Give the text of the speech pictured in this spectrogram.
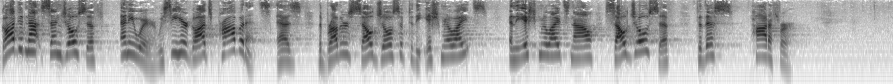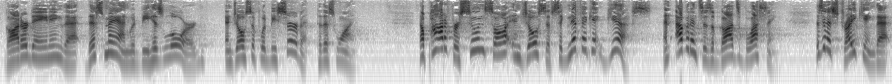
God did not send Joseph anywhere. We see here God's providence as the brothers sell Joseph to the Ishmaelites, and the Ishmaelites now sell Joseph to this Potiphar. God ordaining that this man would be his Lord and Joseph would be servant to this one. Now Potiphar soon saw in Joseph significant gifts and evidences of God's blessing. Isn't it striking that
